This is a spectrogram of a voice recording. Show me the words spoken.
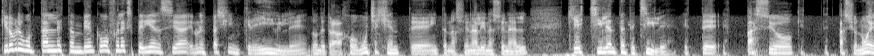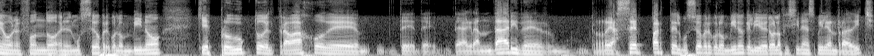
Quiero preguntarles también cómo fue la experiencia en un espacio increíble donde trabajó mucha gente internacional y nacional, que es Chile antes de Chile. Este espacio, que este espacio nuevo en el fondo, en el Museo Precolombino, que es producto del trabajo de, de, agrandar y de rehacer parte del Museo Precolombino que liberó la oficina de Smilian Radic,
